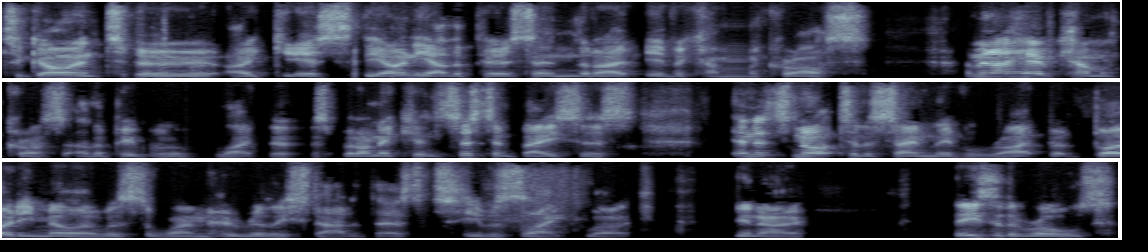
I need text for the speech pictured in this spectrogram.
to go into I guess the only other person that I've ever come across. I mean, I have come across other people like this, but on a consistent basis, and it's not to the same level, right? But Bode Miller was the one who really started this. He was like, look, you know, these are the rules.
